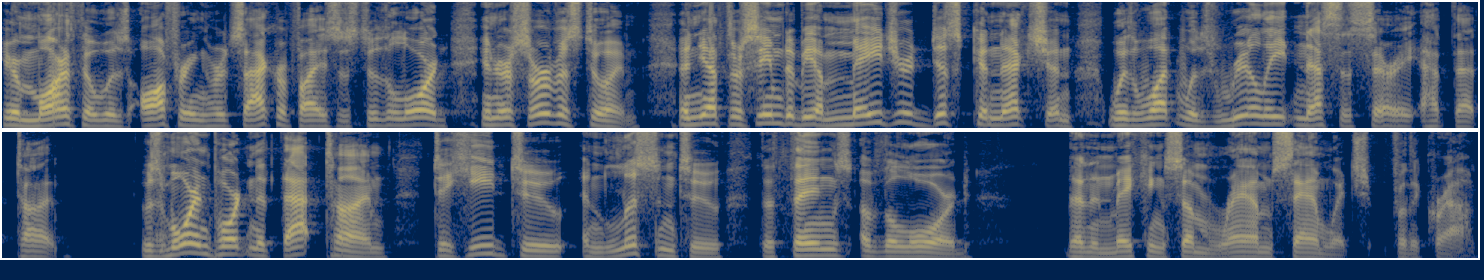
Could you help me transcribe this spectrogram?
Here, Martha was offering her sacrifices to the Lord in her service to Him. And yet, there seemed to be a major disconnection with what was really necessary at that time. It was more important at that time to heed to and listen to the things of the Lord than in making some ram sandwich for the crowd.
